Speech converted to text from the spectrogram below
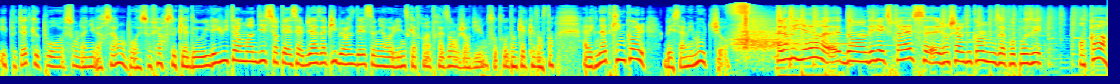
Et peut-être que pour son anniversaire, on pourrait se faire ce cadeau. Il est 8h moins 10 sur TSF Jazz. Happy birthday, Sonny Rollins, 93 ans aujourd'hui. On se retrouve dans quelques instants avec Nat King Cole. Besame mucho. Alors hier, dans Daily Express, Jean-Charles Doucan nous a proposé encore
